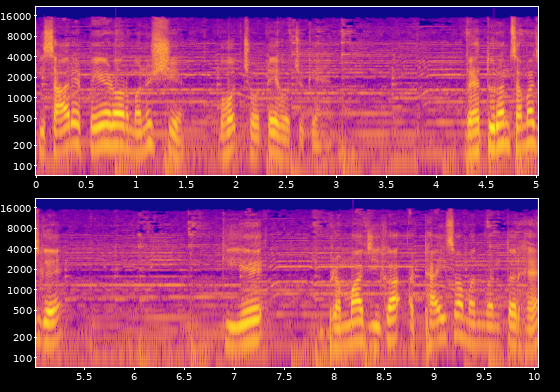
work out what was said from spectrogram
कि सारे पेड़ और मनुष्य बहुत छोटे हो चुके हैं। वह तुरंत समझ गए कि ये ब्रह्मा जी का अट्ठाईसवां मनवंतर है,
